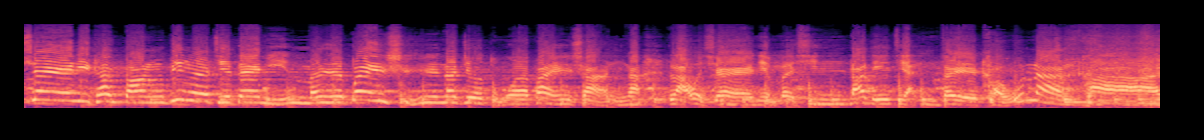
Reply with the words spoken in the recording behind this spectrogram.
老仙儿，你看帮兵啊，接待你们办事那就多半善啊。老仙儿，你们心大的尖字儿口难开。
